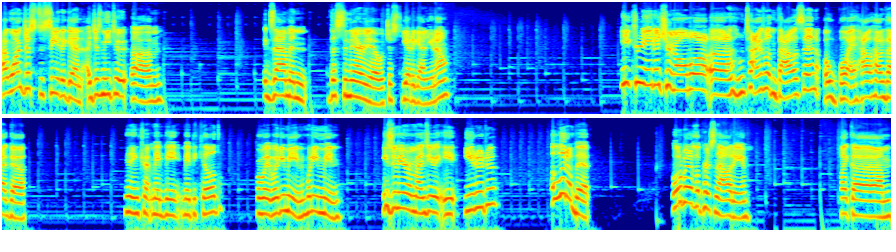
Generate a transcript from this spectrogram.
I want just to see it again. I just need to um examine the scenario just yet again, you know? He created Chernobyl uh times 1000. Oh boy, how how did that go? You think Trent may be, may be killed? Or wait, what do you mean? What do you mean? Izumi reminds you of I Iruru? A little bit. A little bit of the personality. Like, um...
